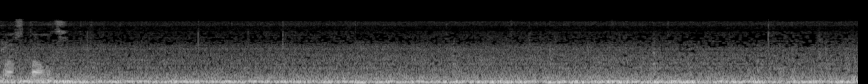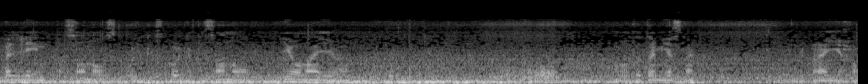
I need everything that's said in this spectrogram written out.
немножко осталось. Блин, пацанов сколько, сколько пацанов. Ё-моё. Вот это место, где проехал.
